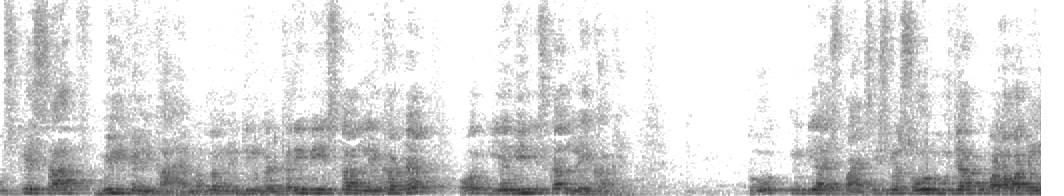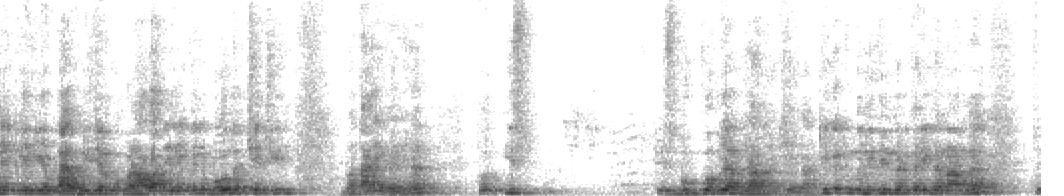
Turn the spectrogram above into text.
उसके साथ मिल के लिखा है. मतलब नितिन गडकरी भी इसका लेखक है और ये भी इसका लेखक है. तो इंडिया स्पाइस इसमें सौर ऊर्जा को बढ़ावा देने के लिए बायोडीजल को बढ़ावा देने के लिए बहुत अच्छी चीज़ बताए गए हैं। तो इस इस बुक को भी आप याद रखिएगा, ठीक है? क्योंकि नितिन गडकरी का नाम है तो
